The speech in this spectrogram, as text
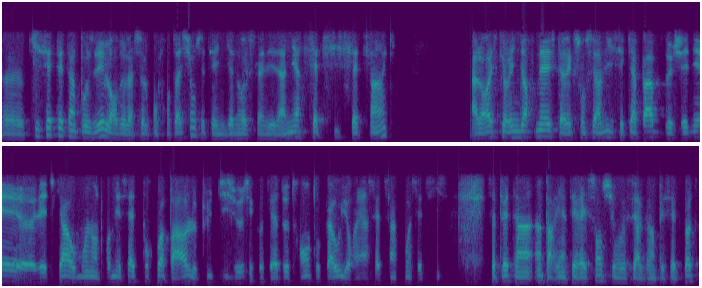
euh, qui s'était imposé lors de la seule confrontation, c'était à Indian Wells l'année dernière, 7-6, 7-5. Alors, est-ce que Rinderknecht, avec son service, est capable de gêner euh, au moins dans le premier set? Pourquoi pas? Le plus de 10 jeux, c'est coté à 2,30 au cas où il y aurait un 7-5 ou un 7-6. Ça peut être un, un pari intéressant si on veut faire grimper cette cote.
